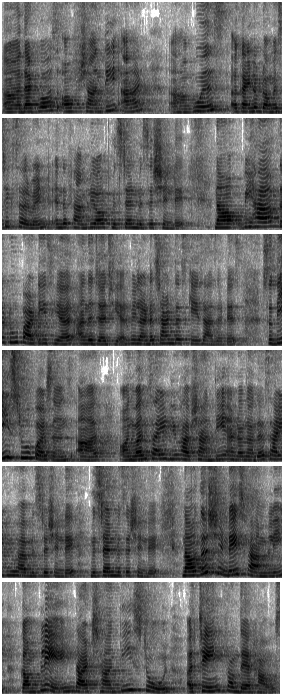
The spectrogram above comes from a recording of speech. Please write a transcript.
uh, that was of Shanti and uh, who is a kind of domestic servant in the family of Mr. and Mrs. Shinde. Now we have the two parties here and the judge here. We'll understand this case as it is. So these two persons are on one side you have Shanti and on the other side you have Mr. Shinde, Mr. and Mrs. Shinde. Now this Shinde's family complained that Shanti stole a chain from their house.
